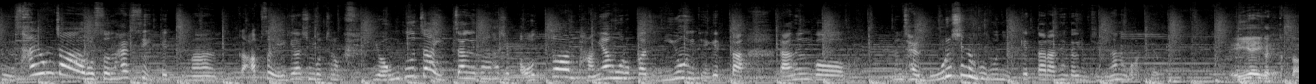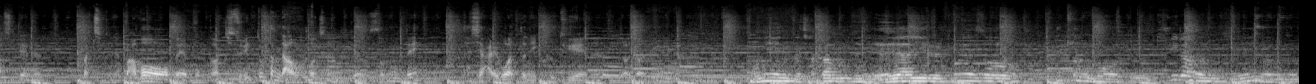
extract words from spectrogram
그 사용자로서는 할 수 있겠지만 그러니까 앞서 얘기하신 것처럼 연구자 입장에서는 사실 어떠한 방향으로까지 이용이 되겠다라는 거는 잘 모르시는 부분이 있겠다라는 생각이 좀 들긴 하는 것 같아요. AI가 딱 나왔을 때는 마치 그냥 마법의 뭔가 기술이 뚝딱 나오는 것처럼 느껴졌었는데 다시 알고 봤더니 그 뒤에는 여전히 본인 그 작가분들이 AI를 통해서 했던 뭐그 툴이라든지 아니면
